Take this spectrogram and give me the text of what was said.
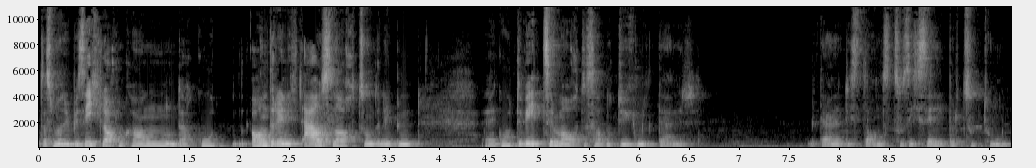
dass man über sich lachen kann und auch gut andere nicht auslacht, sondern eben äh, gute Witze macht. Das hat natürlich mit einer, mit einer Distanz zu sich selber zu tun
